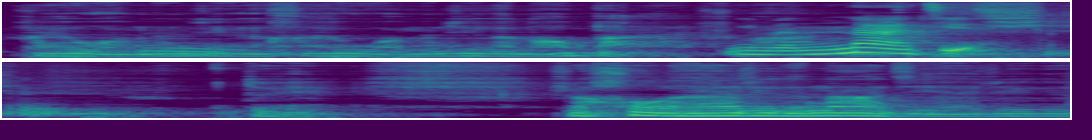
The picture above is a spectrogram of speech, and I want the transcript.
还有我们这个还有我们这个老板，你们娜姐对，这后来这个娜姐，这个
